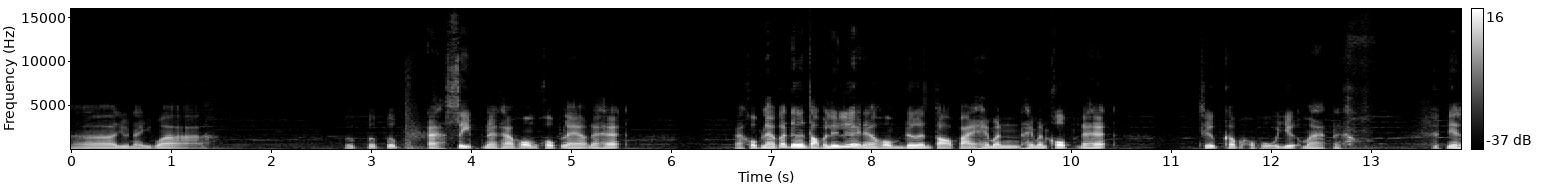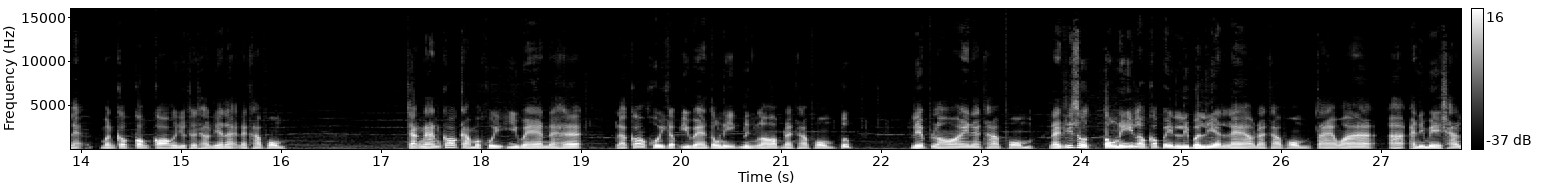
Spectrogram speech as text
อ่าอยู่ไหนอีกว่าปึ๊บปึ๊บปึ๊บอะสิบนะครับผมครบแล้วนะฮะอะครบแล้วก็เดินต่อไปเรื่อยๆนะครับผมเดินต่อไปให้มันให้มันครบนะฮะชึบเข้าโอ้โหเยอะมากนะครับเนี่ยแหละมันก็กองกองกันอยู่แถวๆนี้แหละนะครับผม จากนั้นก็กลับมาคุยอีแวนนะฮะ แล้วก็คุยกับอีแวนตรงนี้อีกหนึ่งรอบนะครับผมปุ๊บเรียบร้อยนะครับผมในที่สุดตรงนี้เราก็เป็นลิเบเรียนแล้วนะครับผมแต่ว่าอ่าแอนิเมชัน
